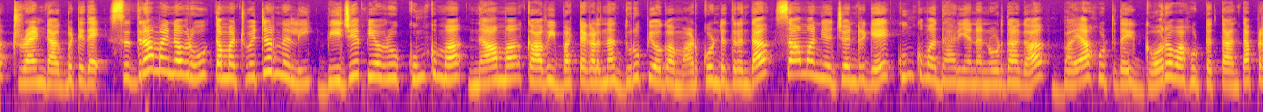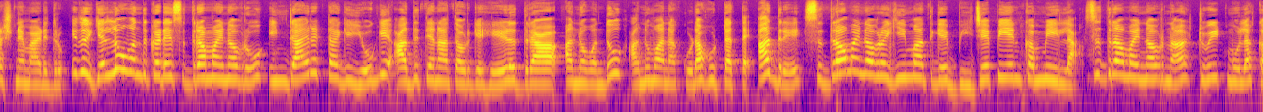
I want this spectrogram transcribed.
ಟ್ರೆಂಡ್ ಆಗ್ಬಿಟ್ಟಿದೆ. ಸಿದ್ದರಾಮಯ್ಯನವರು ತಮ್ಮ ಟ್ವಿಟರ್ನಲ್ಲಿ ಬಿಜೆಪಿಯವರು ಕುಂಕುಮ, ನಾಮ, ಕಾವಿ ಬಟ್ಟೆಗಳನ್ನ ದುರುಪಯೋಗ ಮಾಡಿಕೊಂಡಿದ್ರಿಂದ ಸಾಮಾನ್ಯ ಜನರಿಗೆ ಕುಂಕುಮಧಾರಿಯನ್ನ ನೋಡಿದಾಗ ಭಯ ಹುಟ್ಟದೆ, ಗೌರವ ಹುಟ್ಟುತ್ತಾ ಅಂತ ಪ್ರಶ್ನೆ ಮಾಡಿದ್ರು. ಇದು ಎಲ್ಲೋ ಒಂದು ಕಡೆ ಸಿದ್ದರಾಮಯ್ಯನವರು ಇಂಡೈರೆಕ್ಟ್ ಆಗಿ ಯೋಗಿ ಆದಿತ್ಯನಾಥ್ ಅವರಿಗೆ ಹೇಳಿದ್ರಾ ಅನ್ನೋ ಒಂದು ಅನುಮಾನ ಕೂಡ ಹುಟ್ಟತ್ತೆ. ಆದ್ರೆ ಸಿದ್ದರಾಮಯ್ಯನವರ ಈ ಮಾತಿಗೆ ಬಿಜೆಪಿ ಏನ್ ಕಮ್ಮಿ ಇಲ್ಲ. ಸಿದ್ದರಾಮಯ್ಯನವ್ರನ್ನ ಟ್ವೀಟ್ ಮೂಲಕ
